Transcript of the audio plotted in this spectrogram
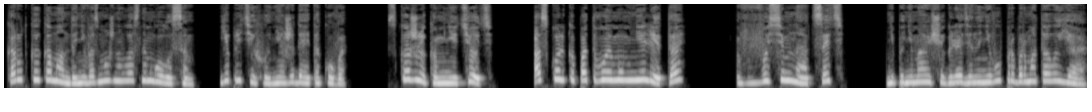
Короткая команда невозможно властным голосом. Я притихла, не ожидая такого. «Скажи-ка мне, теть, «А сколько, по-твоему, мне лет, а?» «Восемнадцать», — непонимающе глядя на него, пробормотала я.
